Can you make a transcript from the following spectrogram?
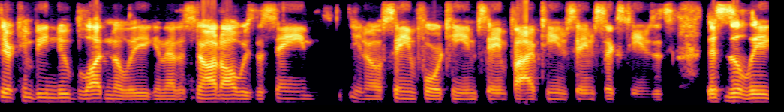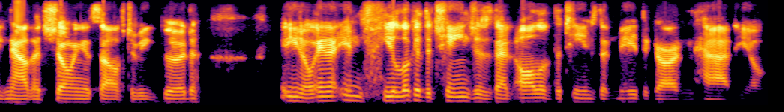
there can be new blood in the league and that it's not always the same you know same four teams same five teams same six teams. It's this is a league now that's showing itself to be good. You know and, and you look at the changes that all of the teams that made the garden had you know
